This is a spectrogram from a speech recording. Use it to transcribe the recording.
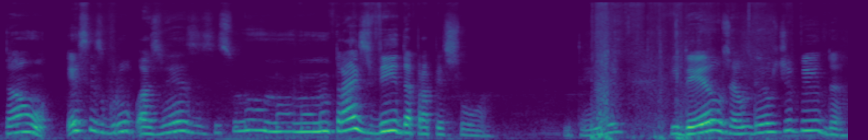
Então, esses grupos, às vezes, isso não, não, não, não traz vida para a pessoa, entende? E Deus é um Deus de vida.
